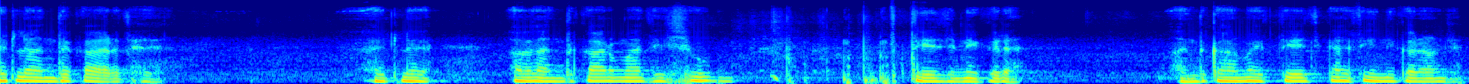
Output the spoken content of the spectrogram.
એટલે અંધકાર છે. એટલે હવે અંધકારમાંથી શું તેજ નીકળે અંધકારમાં તેજ ક્યાંથી નીકળવાનું છે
